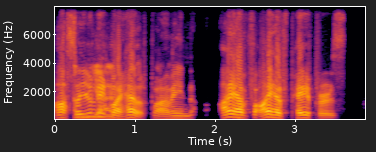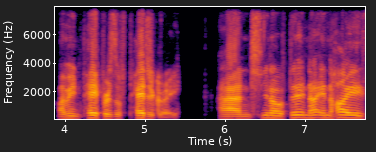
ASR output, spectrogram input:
Ah, so Um, you'll yeah. need my help. I mean, I have I have papers. I mean, papers of pedigree, and you know, they, in in high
